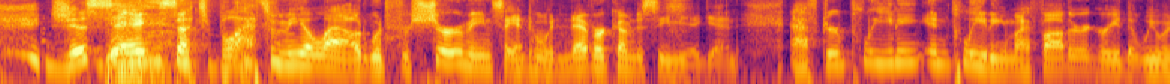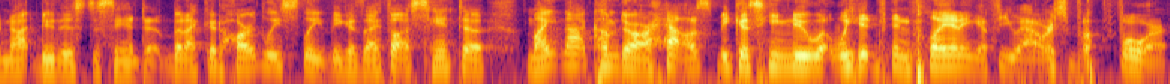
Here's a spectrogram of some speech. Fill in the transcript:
Just saying such blasphemy aloud would for sure mean Santa would never come to see me again. After pleading and pleading, my father agreed that we would not do this to Santa, but I could hardly sleep because I thought Santa might not come to our house because he knew what we had been planning a few hours before.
